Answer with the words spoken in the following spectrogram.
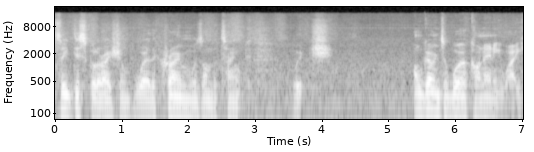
see discoloration where the chrome was on the tank, which I'm going to work on anyway.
